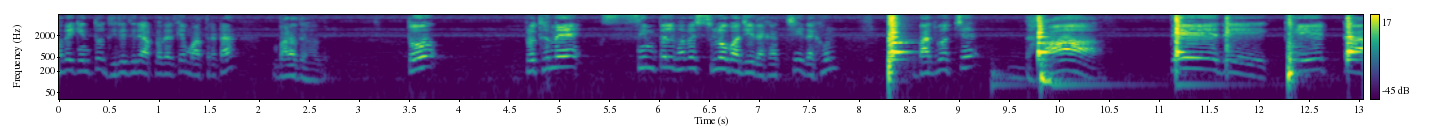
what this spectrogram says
এরকম ভাবে কিন্তু ধীরে ধীরে আপনাদেরকে মাত্রাটা বাড়াতে হবে। তো প্রথমে সিম্পল ভাবে স্লো বাজিয়ে দেখাচ্ছি, দেখুন। বাজবে হচ্ছে ধা তেরে খেটা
